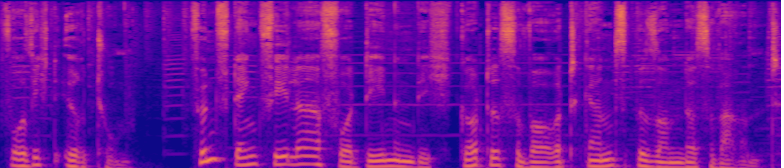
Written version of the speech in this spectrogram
Vorsicht Irrtum. Fünf Denkfehler, vor denen dich Gottes Wort ganz besonders warnt.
